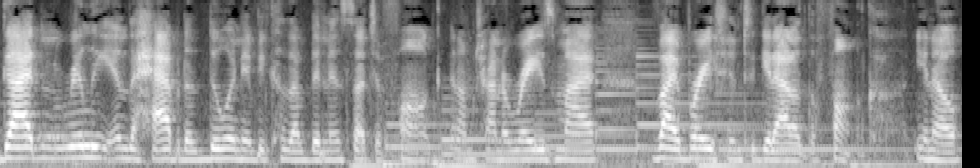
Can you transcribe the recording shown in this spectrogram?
gotten really in the habit of doing it because I've been in such a funk and I'm trying to raise my vibration to get out of the funk. You know,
